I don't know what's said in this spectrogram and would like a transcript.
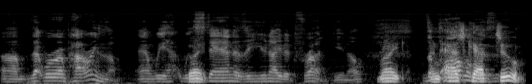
um, that we're empowering them, and we we right. stand as a united front. You know, right? The and ASCAP is, too.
